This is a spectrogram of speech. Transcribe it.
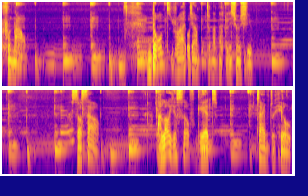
for now. Don't rush or jump into another relationship. So, so allow yourself get time to heal.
